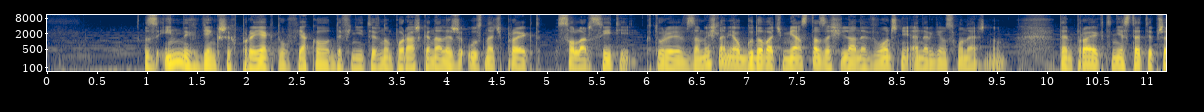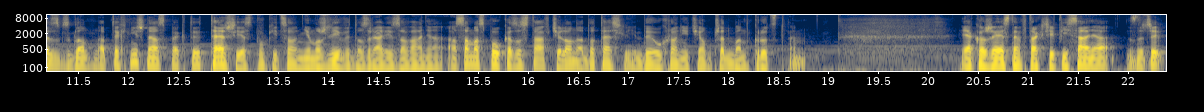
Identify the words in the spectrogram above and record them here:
Z innych większych projektów jako definitywną porażkę należy uznać projekt Solar City, który w zamyśle miał budować miasta zasilane wyłącznie energią słoneczną. Ten projekt niestety przez wzgląd na techniczne aspekty też jest póki co niemożliwy do zrealizowania, a sama spółka została wcielona do Tesli, by uchronić ją przed bankructwem jako że jestem w trakcie pisania, znaczy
